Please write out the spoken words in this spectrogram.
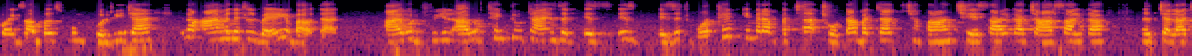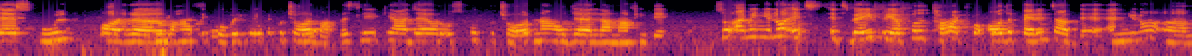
फॉर एग्जांपल स्कूल खुल भी जाए? You know I am a little very about that I would feel I would think two times that is is is it worth it कि मेरा बच्चा छोटा बच्चा पाँच छह साल का चार साल का चला जाए स्कूल और वहाँ से कोविड लेके कुछ और वापस लेके आ जाए और उसको कुछ और ना हो जाए अल्लाह माफ़ी दे। So i mean you know it's it's very fearful thought for all the parents out there and you know um,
